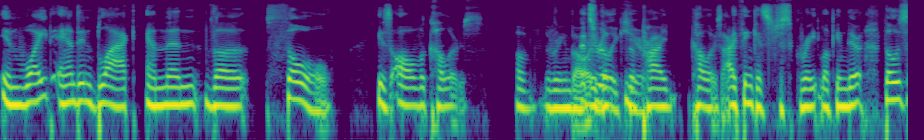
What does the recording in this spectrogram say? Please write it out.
in white and in black, and then the sole is all the colors of the rainbow. That's or the- really The pride colors. I think it's just great looking. There, those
